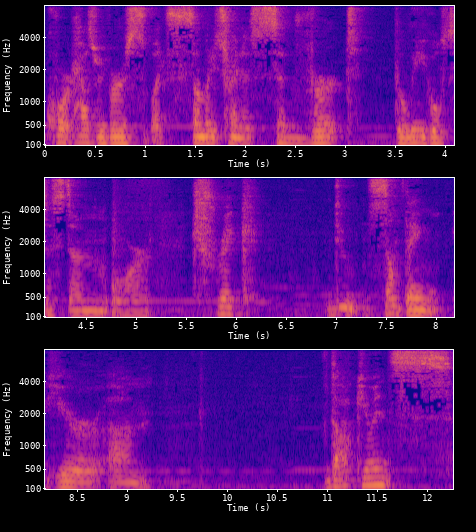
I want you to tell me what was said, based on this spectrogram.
courthouse reverse like somebody's trying to subvert the legal system or trick do something here um, documents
